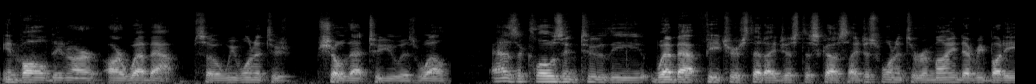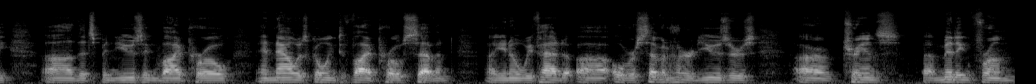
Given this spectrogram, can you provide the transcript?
involved in our, our web app. So we wanted to show that to you as well. As a closing to the web app features that I just discussed, I just wanted to remind everybody uh, that's been using VibePro and now is going to VibePro 7. Uh, you know, we've had uh, over 700 users uh, transmitting from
